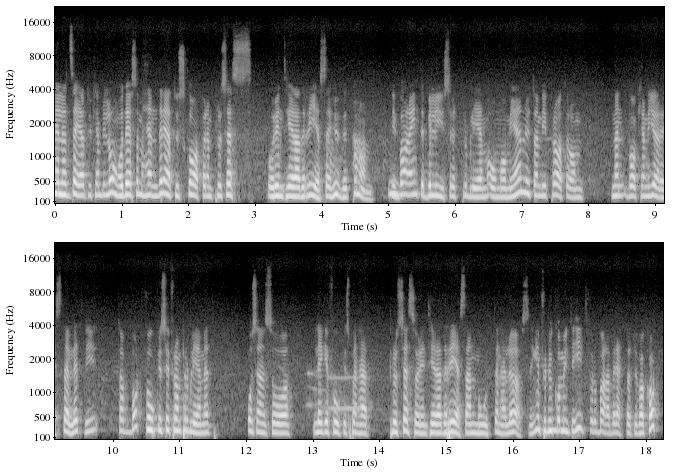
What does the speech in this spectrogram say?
eller att säga att du kan bli lång. Och det som händer är att du skapar en processorienterad resa i huvudet på någon. Vi Mm. bara inte belyser ett problem om och om igen utan vi pratar om men vad kan vi göra istället? Vi tar bort fokus ifrån problemet och sen så lägger fokus på den här processorienterade resan mot den här lösningen. För du kom inte hit för att bara berätta att du var kort.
